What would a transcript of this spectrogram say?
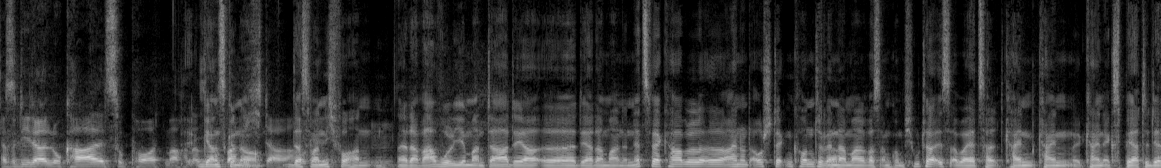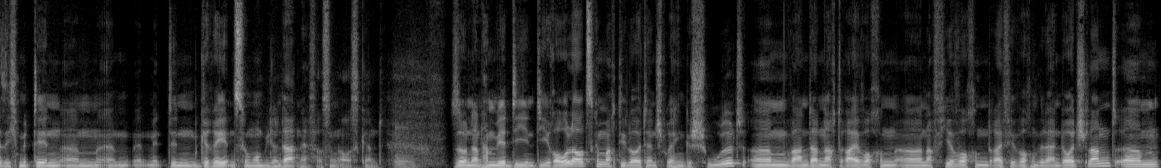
Also die da lokal Support machen. Also Ganz das genau. War nicht da. Das okay. war nicht vorhanden. Mhm. Äh, da war wohl jemand da, der, äh, der da mal ein Netzwerkkabel äh, ein- und ausstecken konnte, wenn ja. da mal was am Computer ist, aber jetzt halt kein, kein, kein Experte, der sich mit den, ähm, ähm mit den Geräten zur mobilen Datenerfassung auskennt. Mhm. So, und dann haben wir die, die Rollouts gemacht, die Leute entsprechend geschult, ähm, waren dann nach drei Wochen, äh, nach vier Wochen, drei, vier Wochen wieder in Deutschland. Ähm,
